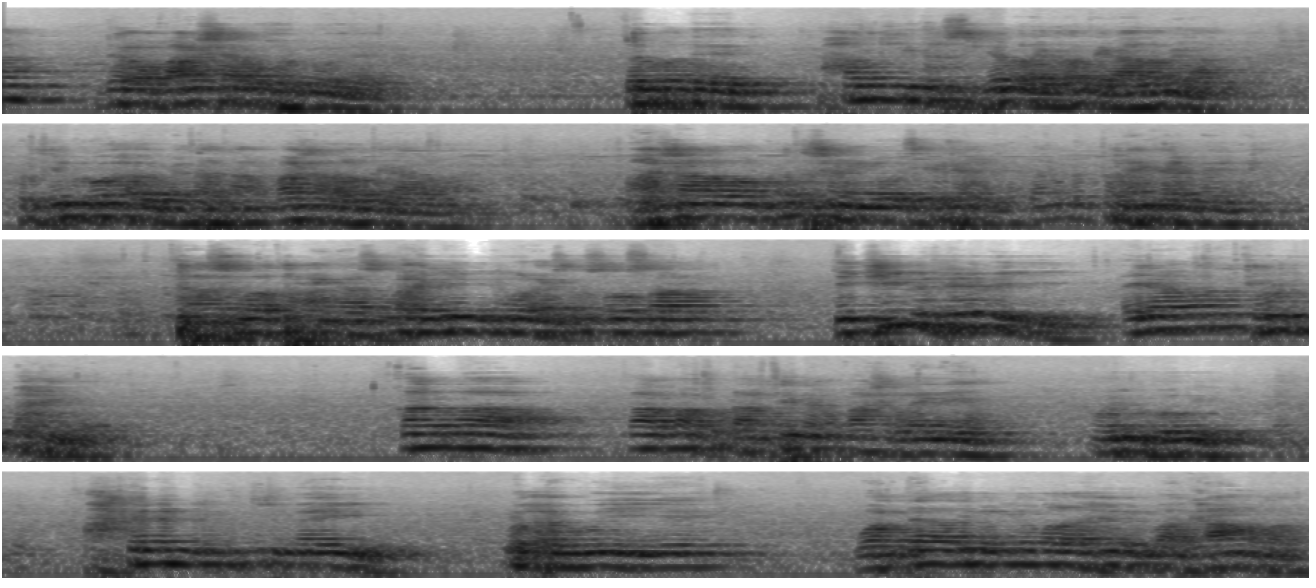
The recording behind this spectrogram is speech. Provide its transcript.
dee oqaashaa u hormooda dabadeed halkii xisbiyada lagala horta imika waxaa ogataa oqaashaa lala dagaalama bahashaana waanu ka tashanayna waa iska raacay hadaan u dhibtanayn kara mayna taasi waa tacankaas waxay leeyihiin wanaagsan soo saar dee kii la reebayey ayaa kaba dhibahaya qaar baa qaar baa ku dhaartay laynayaan oo nin goobi wax kalena lagu dili maaye waxa weeye warde adiga iyo mala hebel baa kaa madan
